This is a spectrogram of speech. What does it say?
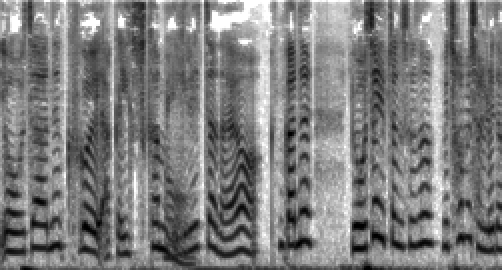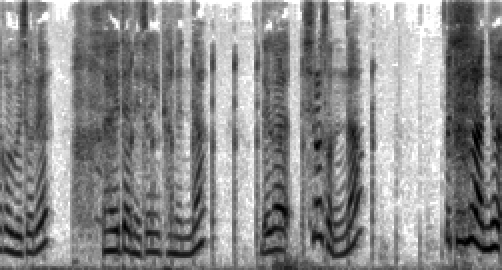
여자는 그거에 약간 익숙함을 어. 얘기를 했잖아요. 그러니까는 여자 입장에서는 왜 처음에 잘 내다가 왜 저래? 나에 대한 애정이 변했나? 내가 싫어졌나? 왜 돈을 안 열,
